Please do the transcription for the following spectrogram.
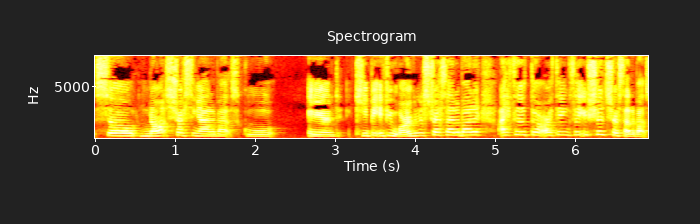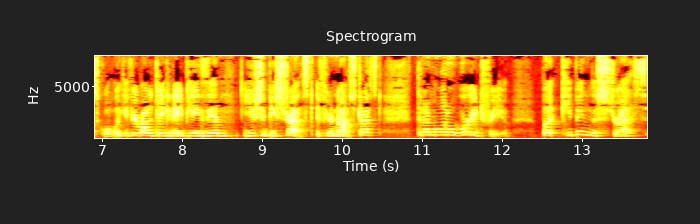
So, not stressing out about school and keeping, if you are going to stress out about it, I feel that there are things that you should stress out about school. Like if you're about to take an AP exam, you should be stressed. If you're not stressed, then I'm a little worried for you. But keeping the stress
